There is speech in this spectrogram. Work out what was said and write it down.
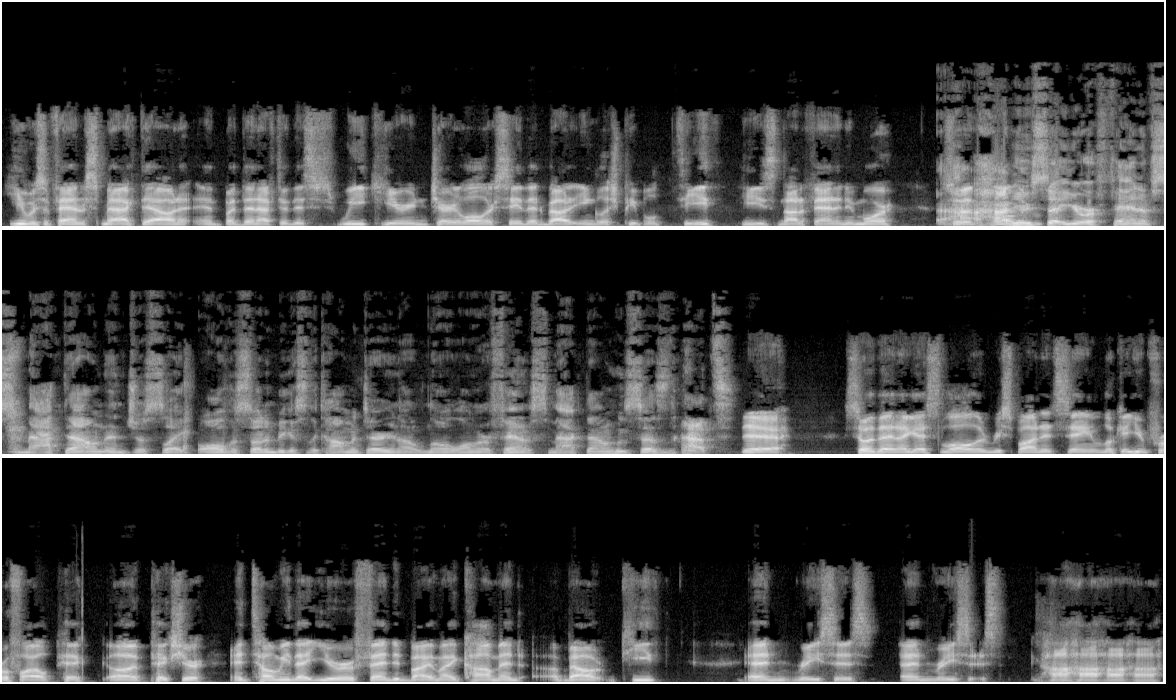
he was a fan of SmackDown, and but then after this week, hearing Jerry Lawler say that about English people teeth, he's not a fan anymore. So How do you say you're a fan of SmackDown and just like all of a sudden because of the commentary you're not no longer a fan of SmackDown? Who says that? Yeah. So then I guess Lawler responded saying, "Look at your profile pic uh, picture and tell me that you're offended by my comment about teeth and racist and racist." Ha ha ha ha.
